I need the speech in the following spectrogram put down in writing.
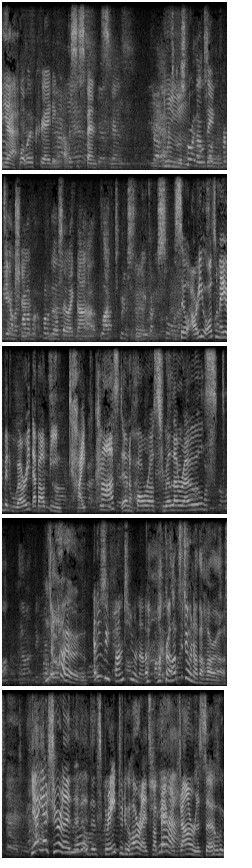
Yeah. what we're creating, the suspense and hmm. building tension, more so like that. So, are you also maybe a bit worried about being typecast in horror thriller roles? No. I think it'd be fun to do another horror. I'd love to do another horror. Yeah, yeah, sure. It- it- It's great to do horror. It's my Yeah. favorite genre. So,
